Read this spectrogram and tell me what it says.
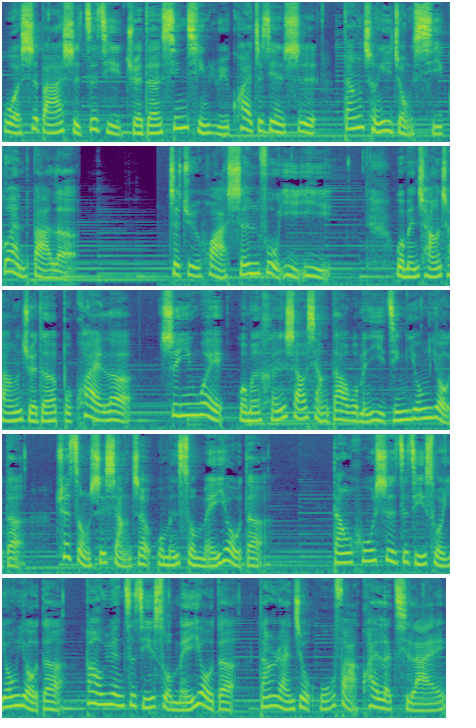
我是把使自己觉得心情愉快这件事当成一种习惯罢了。这句话深富意义。我们常常觉得不快乐，是因为我们很少想到我们已经拥有的，却总是想着我们所没有的。当忽视自己所拥有的，抱怨自己所没有的，当然就无法快乐起来。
